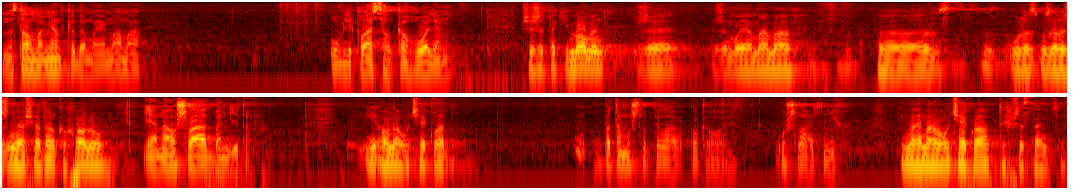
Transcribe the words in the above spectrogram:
Настал момент, когда моя мама увлеклась алкоголем, Przyszedł taki moment, że, że moja mama w- e, z- ule- uzależniła się od alkoholu и она ушла от бандитов, i ona uciekła потому что пила алкоголь. Ушла от них. i moja mama uciekła od tych przestępców.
